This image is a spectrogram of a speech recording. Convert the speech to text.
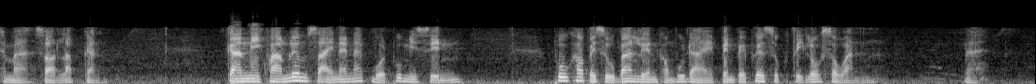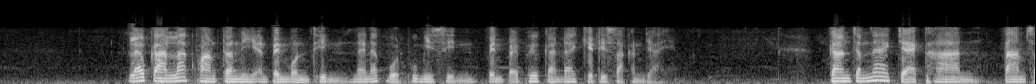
จะมาสอนรับกัน การมีความเลื่อมใสในนักบวชผู้มีศีลผู้เข้าไปสู่บ้านเรือนของผู้ใดเป็นไปเพื่อสุคติโลกสวรรค์นะ แล้วการละความตนีอันเป็นมนทินในนักบวชผู้มีศีลเป็นไปเพื่อการได้เกียรติศักดิ์อันใหญ่ การจำแนกแจกทานตามส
